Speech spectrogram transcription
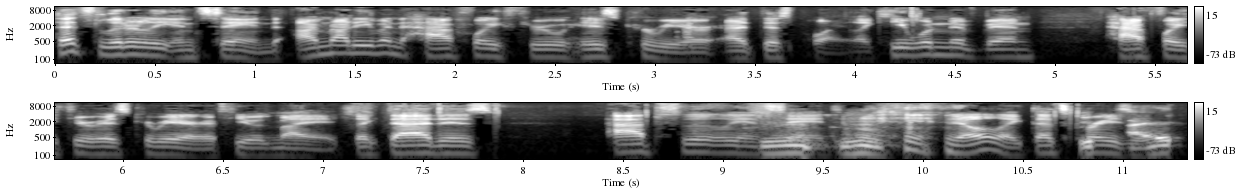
that's literally insane. I'm not even halfway through his career at this point. Like he wouldn't have been halfway through his career if he was my age. Like that is absolutely insane mm-hmm. you know, like that's crazy. Yeah, it,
